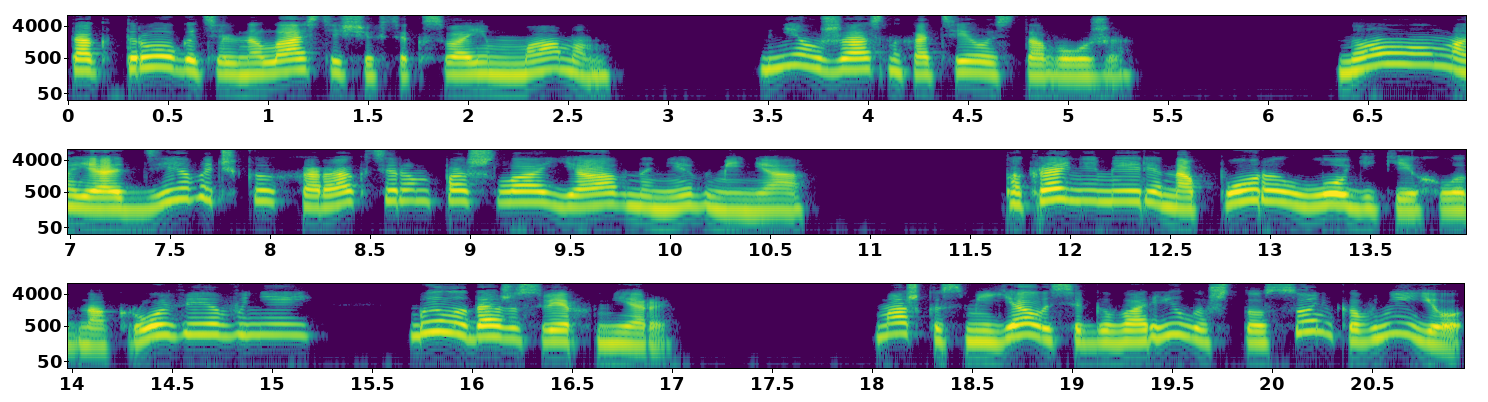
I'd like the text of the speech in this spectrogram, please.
так трогательно ластящихся к своим мамам, мне ужасно хотелось того же. Но моя девочка характером пошла явно не в меня. По крайней мере, напора логики и хладнокровия в ней было даже сверх меры. Машка смеялась и говорила, что Сонька в нее.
